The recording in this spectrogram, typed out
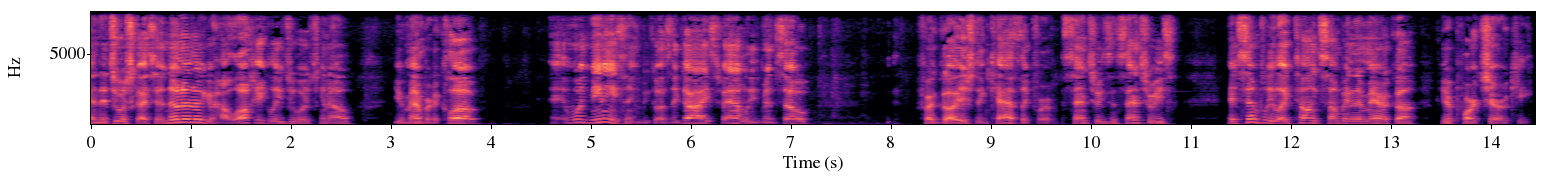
And the Jewish guy said, no, no, no, you're halachically Jewish, you know. You remember the club. It wouldn't mean anything because the guy's family's been so goyish and Catholic for centuries and centuries. It's simply like telling somebody in America you're part Cherokee.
